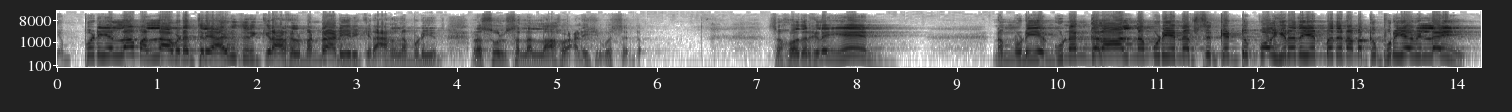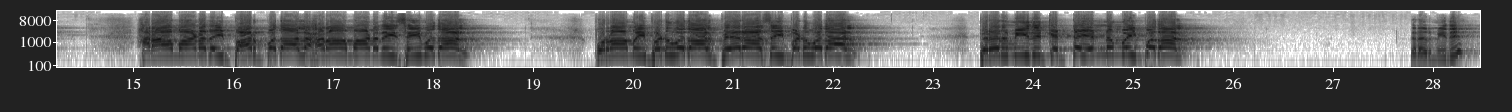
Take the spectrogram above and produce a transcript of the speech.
எப்படியெல்லாம் அல்லாவிடத்திலே அழுதிருக்கிறார்கள் மன்றாடி இருக்கிறார்கள் நம்முடைய ரசூல் ஸல்லல்லாஹு அலைஹி வஸல்லம் சகோதரர்களே ஏன் நம்முடைய குணங்களால் நம்முடைய நப்சு கெட்டு போகிறது என்பது நமக்கு புரியவில்லை ஹராமானதை பார்ப்பதால் ஹராமானதை செய்வதால் பொறாமைப்படுவதால் பேராசைப்படுவதால் பிறர் மீது கெட்ட எண்ணம் வைப்பதால் பிறர் மீது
